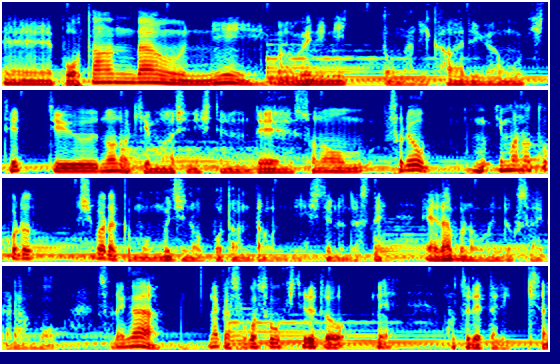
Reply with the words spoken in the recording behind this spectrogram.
えー、ボタンダウンに、まあ、上にニットなりカーディガンを着てっていうのの着回しにしてるんで、その、それを今のところしばらくもう無地のボタンダウンにしてるんですね。選ぶのもめんどくさいからもう、それがなんかそこそこ着てるとね、ほつれたり汚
